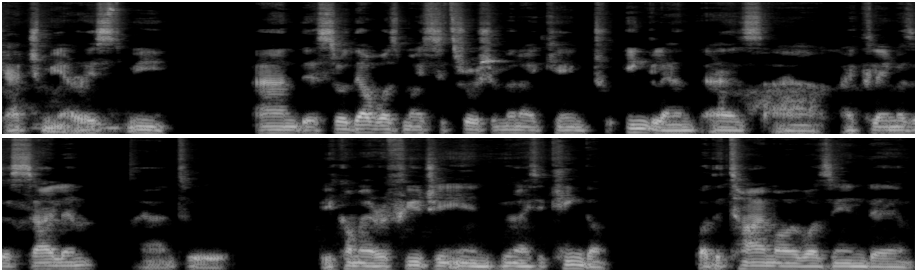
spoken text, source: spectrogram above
catch me, arrest me. And uh, so that was my situation when I came to England as I claim as asylum and to become a refugee in United Kingdom. By the time I was in the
